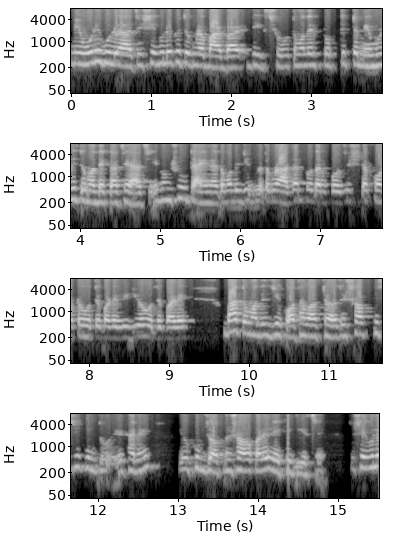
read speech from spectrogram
মেমোরি গুলো আছে সেগুলোকে তোমরা বারবার দেখছ, তোমাদের প্রত্যেকটা মেমোরি তোমাদের কাছে আছে, এবং শুধু তাই না তোমাদের যেগুলো তোমরা আদান প্রদান করছ সেটা ফটো হতে পারে ভিডিও হতে পারে, বা তোমাদের যে কথাবার্তা আছে সবকিছু কিন্তু এখানে কেউ খুব যত্ন সহকারে রেখে দিয়েছে। তো সেগুলো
